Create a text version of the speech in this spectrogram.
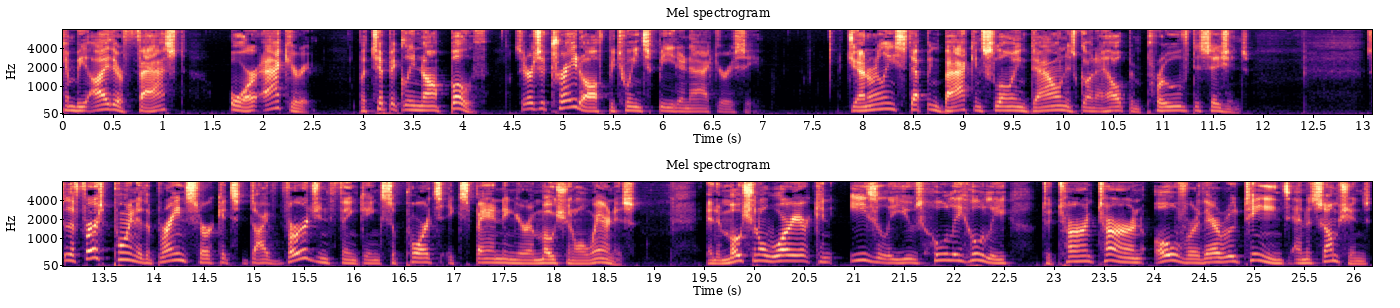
can be either fast or accurate, but typically not both. So there's a trade off between speed and accuracy. Generally, stepping back and slowing down is going to help improve decisions. So, the first point of the brain circuit's divergent thinking supports expanding your emotional awareness. An emotional warrior can easily use huli huli to turn turn over their routines and assumptions,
